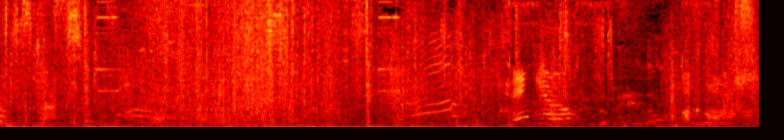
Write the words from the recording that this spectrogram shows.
Systems at max. Thank you. Acknowledged.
